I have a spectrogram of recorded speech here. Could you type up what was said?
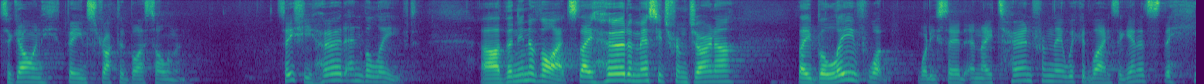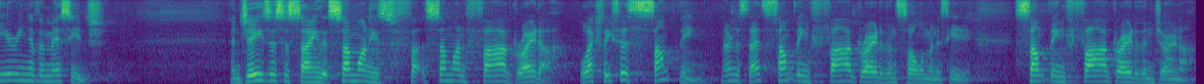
to go and be instructed by Solomon. See, she heard and believed. Uh, the Ninevites, they heard a message from Jonah, they believed what, what he said, and they turned from their wicked ways. Again, it's the hearing of a message. And Jesus is saying that someone is fa- someone far greater. Well, actually, he says something. Notice that something far greater than Solomon is here. Something far greater than Jonah.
